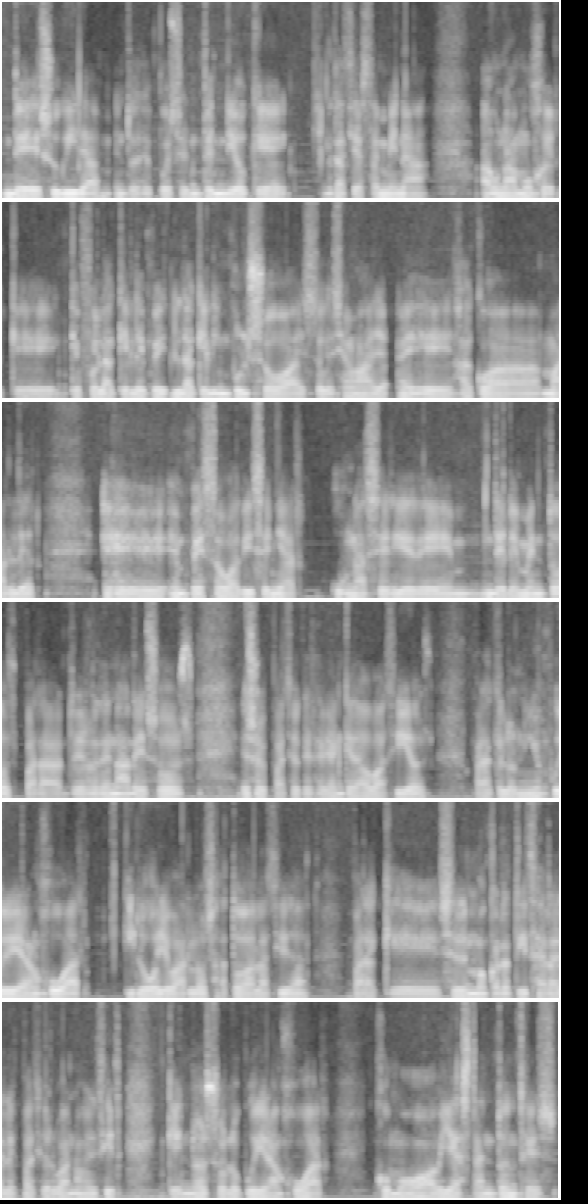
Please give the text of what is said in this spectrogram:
de su vida. Entonces pues entendió que gracias también a, a una mujer que, fue la que, le, la que le impulsó a esto, que se llama eh, Jacoba eh, empezó a diseñar una serie de, de elementos para reordenar esos, esos espacios que se habían quedado vacíos, para que los niños pudieran jugar y luego llevarlos a toda la ciudad para que se democratizara el espacio urbano, es decir, que no solo pudieran jugar como había hasta entonces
